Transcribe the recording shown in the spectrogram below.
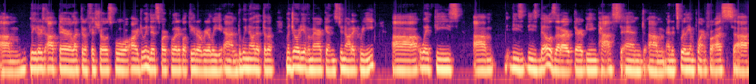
um, leaders out there, elected officials who are doing this for political theater, really. And we know that the majority of Americans do not agree uh, with these um, these these bills that are that are being passed, and um, and it's really important for us. Uh,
